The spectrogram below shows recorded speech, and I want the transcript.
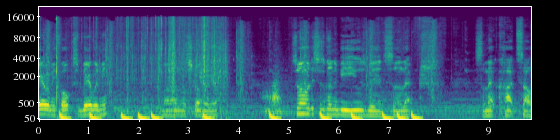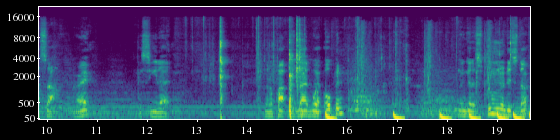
Bear with me, folks. Bear with me. I'm on a little struggle here. So this is going to be used with select select hot salsa. All right, you can see that. I'm gonna pop this bad boy open. I'm gonna get a spoon of this stuff.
